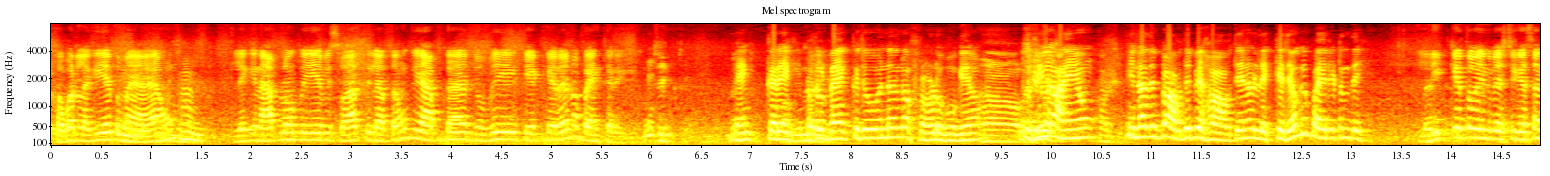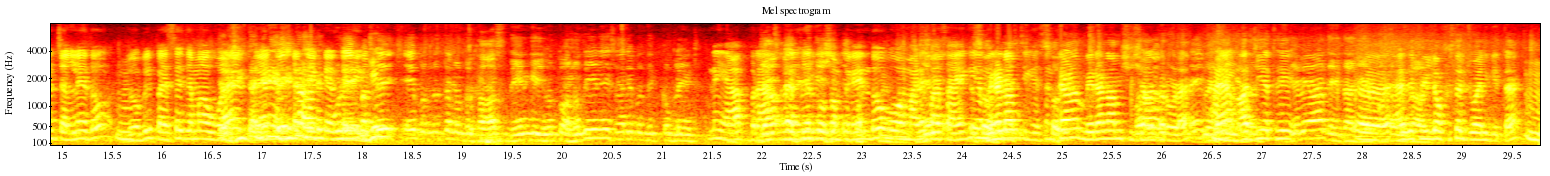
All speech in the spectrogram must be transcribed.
खबर लगी है तो मैं आया हूँ लेकिन आप लोगों को ये विश्वास दिलाता हूँ कि आपका जो भी टेक केयर है ना बैंक करेगी ਠੀਕ ਬੈਂਕ ਕਰੇਗੀ ਮਤਲਬ ਬੈਂਕ ਜੋ ਇਹਨਾਂ ਨਾਲ ਫਰਾਡ ਹੋ ਗਿਆ ਤੁਸੀਂ ਆਏ ਹੋ ਇਹਨਾਂ ਦੇ ਭਾਵ ਦੇ ਬਿਹਾਵ ਤੇ ਇਹਨਾਂ ਨੂੰ ਲਿਖ ਕੇ ਦਿਓਗੇ ਬਾਈ ਰਿਟਨ ਦੇ लिख के तो इन्वेस्टिगेशन चलने दो जो भी पैसे जमा हुआ है बैंक उसका take care करेगी ਬੰਦੇ ਇਹ ਬੰਦੇ ਤੁਹਾਨੂੰ ਦਰਖਾਸਤ ਦੇਣਗੇ ਜੀ ਹੁਣ ਤੁਹਾਨੂੰ ਦੇਣੇ ਸਾਰੇ ਬੰਦੇ ਕੰਪਲੇਂਟ नहीं आप ब्रांच मैनेजर को कंप्लेन दो वो हमारे पास आएगी हम ਮੇਰਾ ਨਾਮ इन्वेस्टिगेशन ਮੇਰਾ ਨਾਮ- ਮੇਰਾ ਨਾਮ ਸ਼ਿਸ਼ਾਂਕ ਅਰੋੜਾ ਹੈ ਮੈਂ ਅੱਜ ਹੀ ਇੱਥੇ ਜਿਵੇਂ ਆ ਦੇਤਾ as a field officer join ਕੀਤਾ ਹੈ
